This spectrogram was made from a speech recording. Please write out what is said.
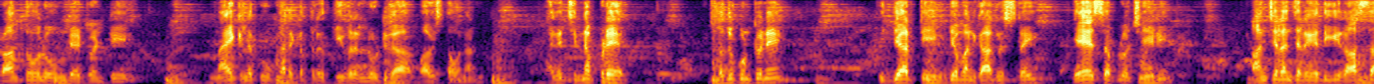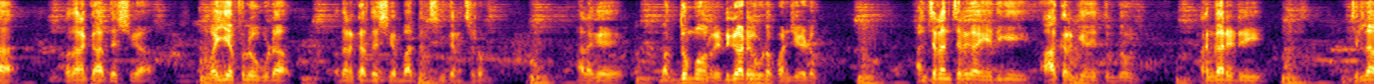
ప్రాంతంలో ఉండేటువంటి నాయకులకు కార్యకర్తలకు తీవ్ర లోటుగా భావిస్తూ ఉన్నాను. ఆయన చిన్నప్పుడే చదువుకుంటూనే విద్యార్థి ఉద్యమానికి ఆకర్షితై ఏఎస్ఎఫ్లో చేరి అంచెలంచెలుగా ఎదిగి రాష్ట్ర ప్రధాన కార్యదర్శిగా వైఎఫ్లో కూడా ప్రధాన కార్యదర్శిగా బాధ్యతలు స్వీకరించడం అలాగే మగ్దుమ్మోహన్ రెడ్డి గారు కూడా పనిచేయడం అంచెలంచెలుగా ఎదిగి ఆఖరికి ఏదైతుందో రంగారెడ్డి జిల్లా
